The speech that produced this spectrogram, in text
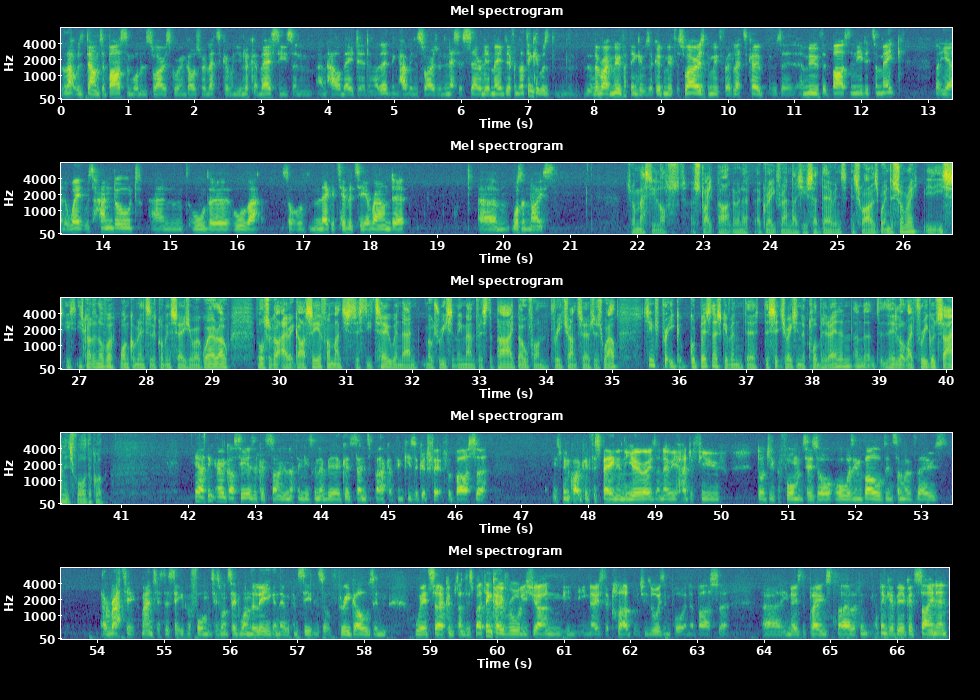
that was down to Barca more than Suarez scoring goals for Atletico when you look at their season and, and, how they did. And I don't think having Suarez would necessarily have made a difference. I think it was the, the right move. I think it was a good move for Suarez, a good move for Atletico. It was a, a, move that Barca needed to make. But yeah, the way it was handled and all the all that sort of negativity around it um, wasn't nice. So Messi lost a strike partner and a, a, great friend, as you said there in, in Suarez. But in the summary, he's, he's got another one coming into the club in Sergio Aguero. We've also got Eric Garcia from Manchester City too, and then most recently Memphis Depay, both on free transfers as well. Seems pretty good, good business given the, the situation the club are in, and, and they look like three good signings for the club. Yeah, I think Eric Garcia is a good signing. I think he's going to be a good centre back. I think he's a good fit for Barca. He's been quite good for Spain in the Euros. I know he had a few dodgy performances or, or was involved in some of those erratic Manchester City performances once they'd won the league and they were conceding sort of three goals in weird circumstances. But I think overall he's young. He, he knows the club, which is always important at Barca. Uh, he knows the playing style. I think I think it'd be a good signing.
